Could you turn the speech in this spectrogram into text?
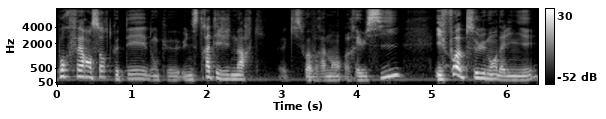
pour faire en sorte que tu aies donc une stratégie de marque qui soit vraiment réussie, il faut absolument d'aligner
